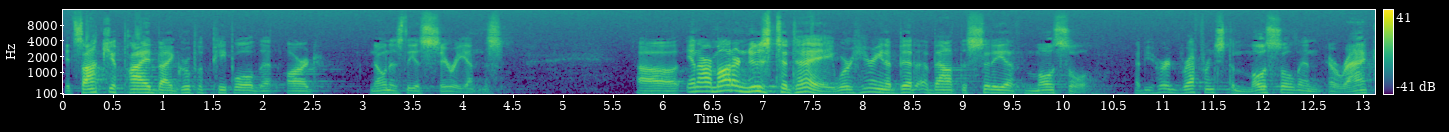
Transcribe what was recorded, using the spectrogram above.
It's occupied by a group of people that are known as the Assyrians. Uh, in our modern news today, we're hearing a bit about the city of Mosul. Have you heard reference to Mosul in Iraq?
